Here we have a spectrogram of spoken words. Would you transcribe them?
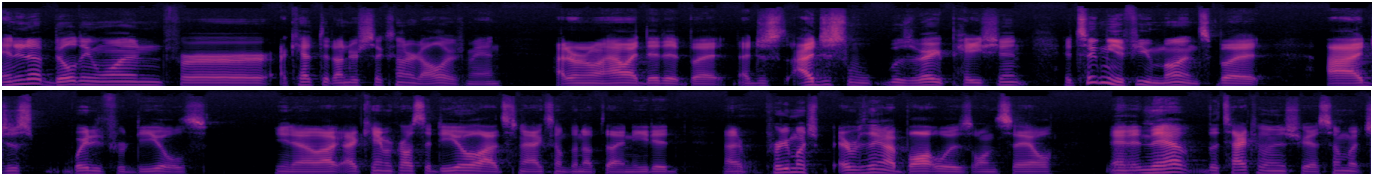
ended up building one for. I kept it under six hundred dollars, man. I don't know how I did it, but I just I just was very patient. It took me a few months, but I just waited for deals. You know, I, I came across a deal, I'd snag something up that I needed. And I, pretty much everything I bought was on sale. And, and they have the tactical industry has so much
